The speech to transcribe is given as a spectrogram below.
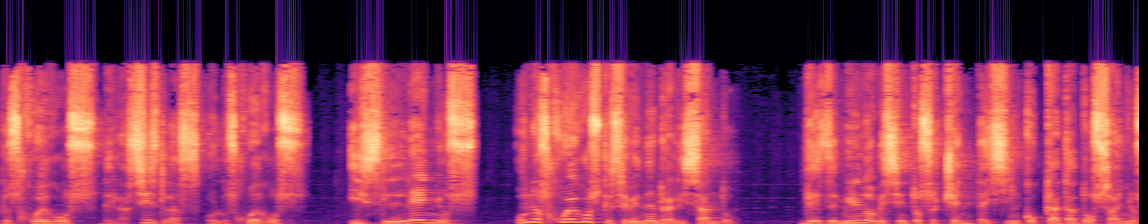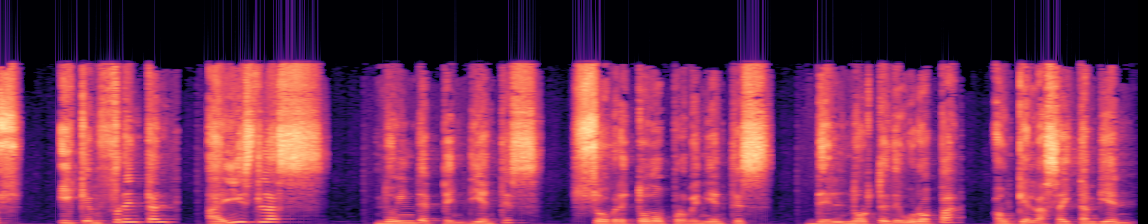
los juegos de las islas o los juegos isleños unos juegos que se vienen realizando desde 1985 cada dos años y que enfrentan a islas no independientes, sobre todo provenientes del norte de Europa, aunque las hay también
